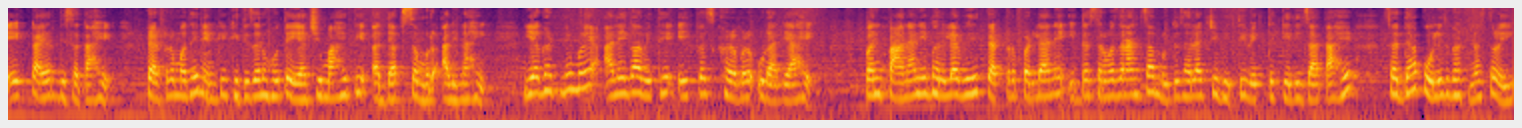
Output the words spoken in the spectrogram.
एक टायर दिसत आहे. ट्रॅक्टरमध्ये नेमके किती जण होते याची माहिती अद्याप समोर आली नाही. या घटनेमुळे आलेगाव येथे एकच खळबळ उडाली आहे. पण पाण्याने भरलेल्या विहिरीत ट्रॅक्टर पडल्याने इतर सर्वजणांचा मृत्यू झाल्याची भीती व्यक्त केली जात आहे. सध्या पोलीस घटनास्थळी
